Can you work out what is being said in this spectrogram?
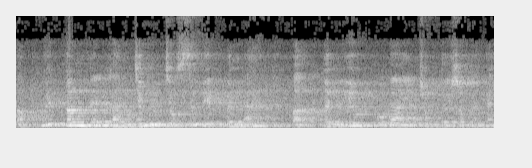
và quyết tâm để làm chứng cho sứ việc bình an và tình yêu của Ngài trong đời sống hàng ngày.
